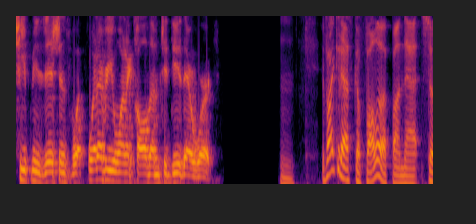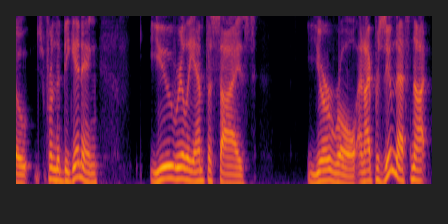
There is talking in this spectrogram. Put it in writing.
chief musicians, whatever you want to call them, to do their work. Hmm. If I could ask a follow up on that. So, from the beginning, you really emphasized your role. And I presume that's not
